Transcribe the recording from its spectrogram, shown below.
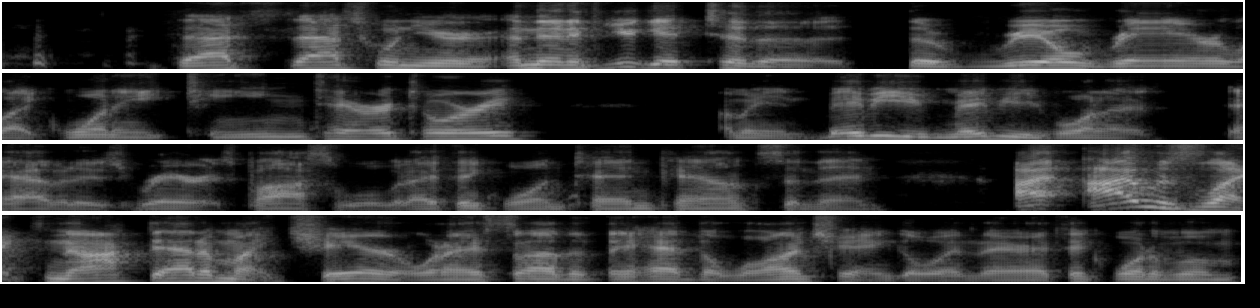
that's that's when you're and then if you get to the the real rare like 118 territory, I mean maybe you maybe you want to have it as rare as possible, but I think 110 counts and then I, I was like knocked out of my chair when I saw that they had the launch angle in there. I think one of them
